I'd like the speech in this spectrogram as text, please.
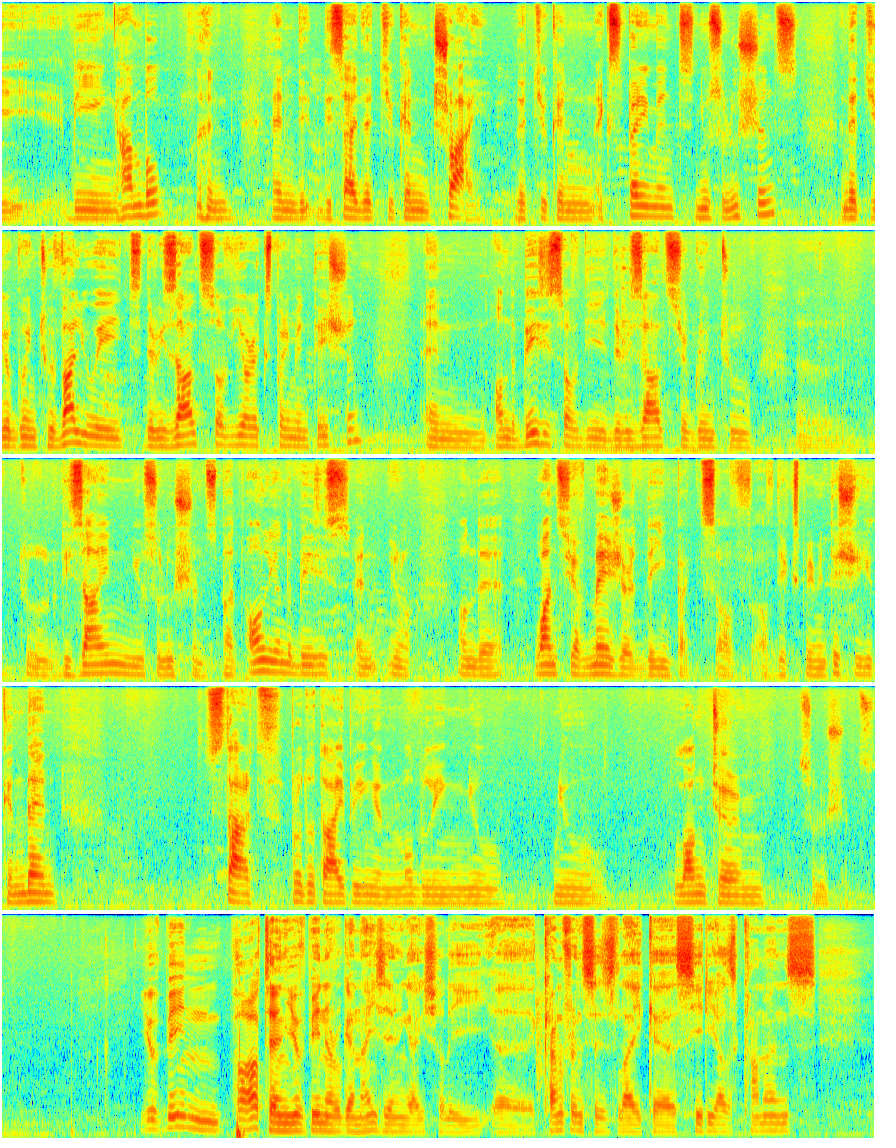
being humble and, and decide that you can try, that you can experiment new solutions, and that you're going to evaluate the results of your experimentation and on the basis of the, the results you're going to uh, to design new solutions but only on the basis and you know on the once you have measured the impacts of, of the experimentation you can then start prototyping and modeling new new long-term solutions. You've been part and you've been organizing actually uh, conferences like uh, Commons,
